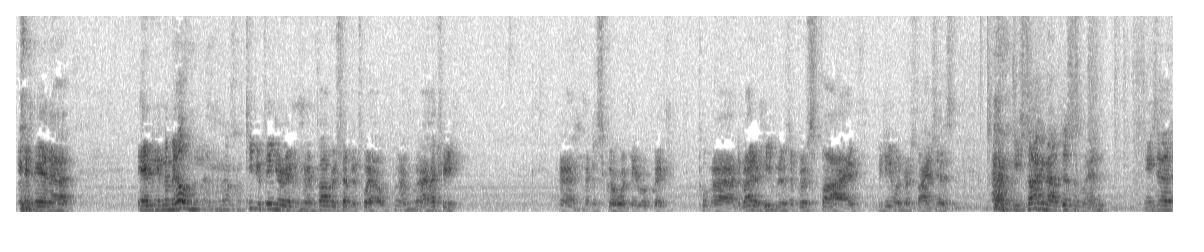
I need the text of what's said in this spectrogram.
and uh, and in the middle, keep your finger in, in Proverbs chapter twelve. Um, uh, actually, uh, I'll just scroll with me real quick. Uh, the writer of Hebrews in verse five, beginning with verse five, says he's talking about discipline. He said,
